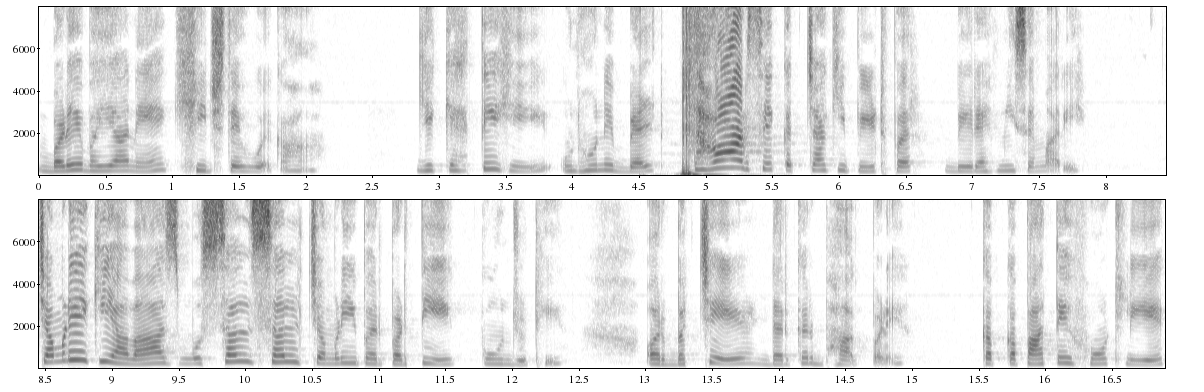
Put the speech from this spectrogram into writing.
बड़े भैया ने खींचते हुए कहा, ये कहते ही उन्होंने बेल्ट धाड़ से कच्चा की पीठ पर बेरहमी से मारी। चमड़े की आवाज़ मुसलसल चमड़ी पर पड़ती गूंज उठी और बच्चे डरकर भाग पड़े। कपकपाते होठ लिए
